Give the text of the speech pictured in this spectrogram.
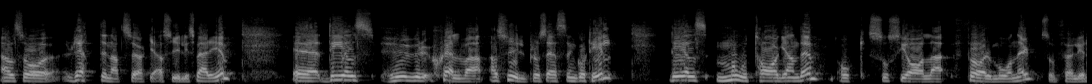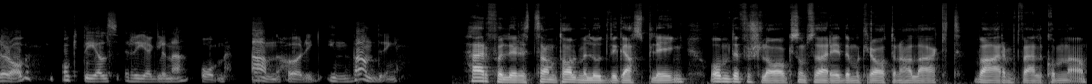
alltså rätten att söka asyl i Sverige. Eh, dels hur själva asylprocessen går till. Dels mottagande och sociala förmåner som följer därav och dels reglerna om anhöriginvandring. Här följer ett samtal med Ludvig Aspling om det förslag som Sverigedemokraterna har lagt. Varmt välkomna!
